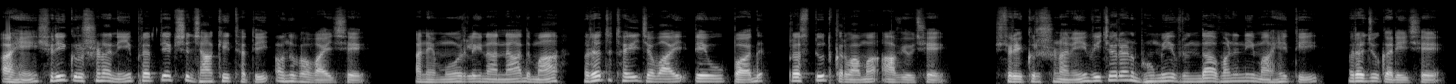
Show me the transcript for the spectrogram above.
અહીં શ્રી કૃષ્ણની પ્રત્યક્ષ ઝાંખી થતી અનુભવાય છે અને મુરલીના નાદમાં રદ થઈ જવાય તેવું પદ પ્રસ્તુત કરવામાં આવ્યું છે. શ્રી કૃષ્ણની વિચરણ ભૂમિ વૃંદાવનની માહિતી રજૂ કરી છે.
